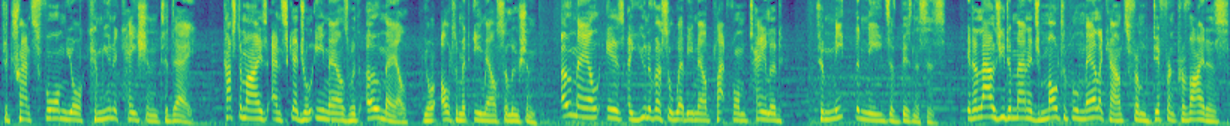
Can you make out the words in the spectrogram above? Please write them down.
to transform your communication today. Customize and schedule emails with Omail, your ultimate email solution. Omail is a universal web email platform tailored to meet the needs of businesses. It allows you to manage multiple mail accounts from different providers.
